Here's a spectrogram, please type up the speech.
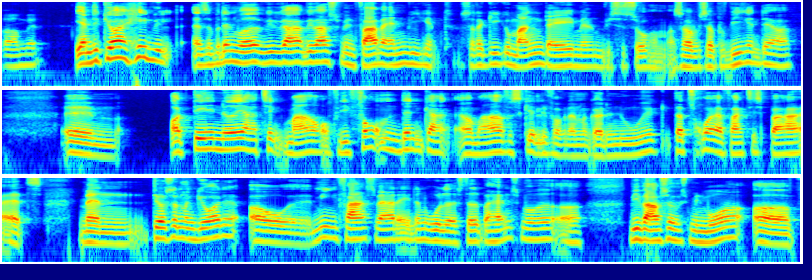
omvendt? Jamen det gjorde jeg helt vildt. Altså på den måde, vi var, vi var hos min far hver anden weekend, så der gik jo mange dage imellem, vi så så ham, og så var vi så på weekend deroppe. Øhm, og det er noget, jeg har tænkt meget over, fordi formen dengang er jo meget forskellig fra, hvordan man gør det nu. Ikke? Der tror jeg faktisk bare, at man, det var sådan, man gjorde det, og øh, min fars hverdag, den rullede afsted på hans måde, og vi var jo så hos min mor, og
